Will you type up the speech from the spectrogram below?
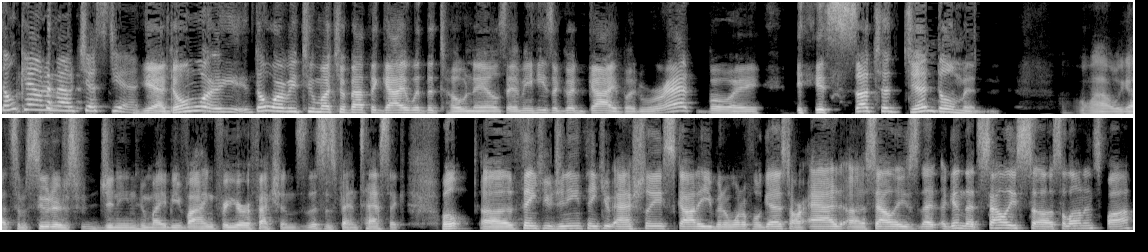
don't count him out just yet. Yeah, don't worry. Don't worry too much about the guy with the toenails. I mean, he's a good guy, but Rat Boy is such a gentleman. Oh, Wow, we got some suitors, Janine, who might be vying for your affections. This is fantastic. Well, uh, thank you, Janine. Thank you, Ashley. Scotty, you've been a wonderful guest. Our ad, uh, Sally's, that again, that's Sally's uh, Salon and Spa.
